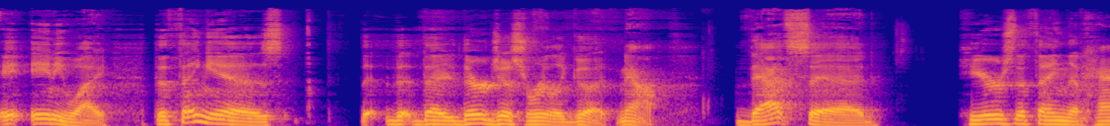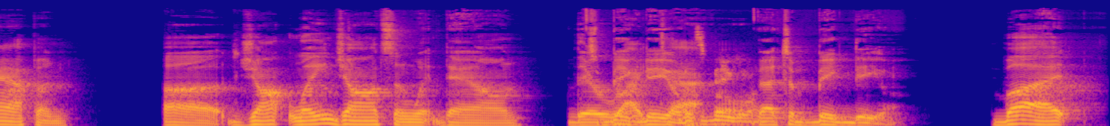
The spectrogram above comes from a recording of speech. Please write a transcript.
anyway, the thing is, th- th- they they're just really good. Now, that said, here's the thing that happened: uh, John, Lane Johnson went down. Their It's a big right deal. tackle. That's a big one. That's a big deal. But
